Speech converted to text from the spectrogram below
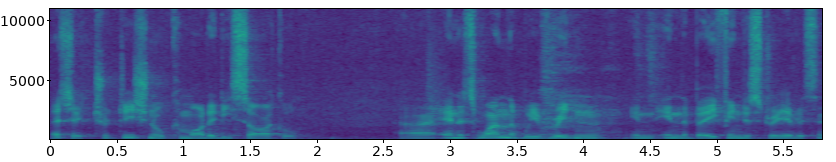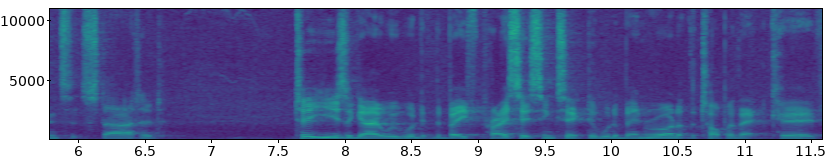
that's a traditional commodity cycle. Uh, and it's one that we've ridden in, in the beef industry ever since it started. Two years ago, we would the beef processing sector would have been right at the top of that curve.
